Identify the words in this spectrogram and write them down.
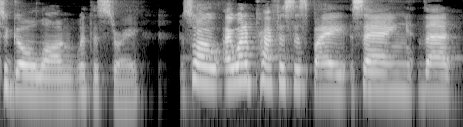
to go along with the story. So I want to preface this by saying that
